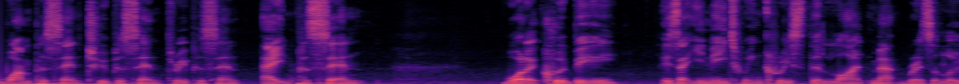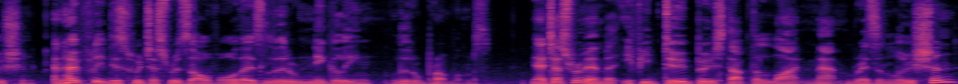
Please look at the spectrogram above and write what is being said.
1%, 2%, 3%, 8%, what it could be is that you need to increase the light map resolution. And hopefully this will just resolve all those little niggling little problems. Now just remember, if you do boost up the light map resolution,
